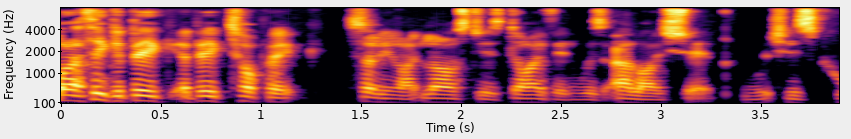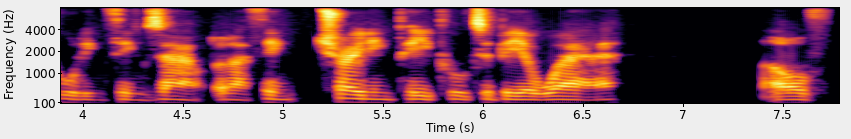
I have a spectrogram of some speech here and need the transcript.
Well, I think a big a big topic, certainly like last year's dive in, was allyship, which is calling things out. And I think training people to be aware of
